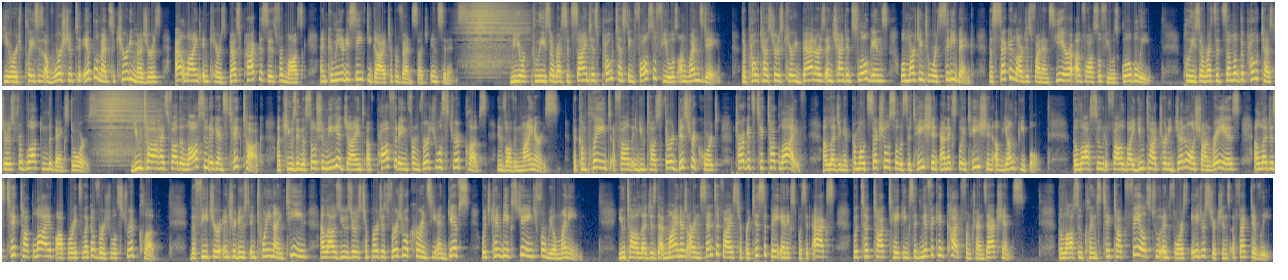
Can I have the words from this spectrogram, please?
He urged places of worship to implement security measures outlined in CAIR's best practices for mosque and community safety guide to prevent such incidents. New York police arrested scientists protesting fossil fuels on Wednesday. The protesters carried banners and chanted slogans while marching towards Citibank, the second largest financier of fossil fuels globally. Police arrested some of the protesters for blocking the bank's doors. Utah has filed a lawsuit against TikTok, accusing the social media giant of profiting from virtual strip clubs involving minors. The complaint, filed in Utah's 3rd District Court, targets TikTok Live, alleging it promotes sexual solicitation and exploitation of young people. The lawsuit filed by Utah Attorney General Sean Reyes alleges TikTok Live operates like a virtual strip club. The feature, introduced in 2019, allows users to purchase virtual currency and gifts, which can be exchanged for real money. Utah alleges that minors are incentivized to participate in explicit acts, with TikTok taking significant cut from transactions. The lawsuit claims TikTok fails to enforce age restrictions effectively.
